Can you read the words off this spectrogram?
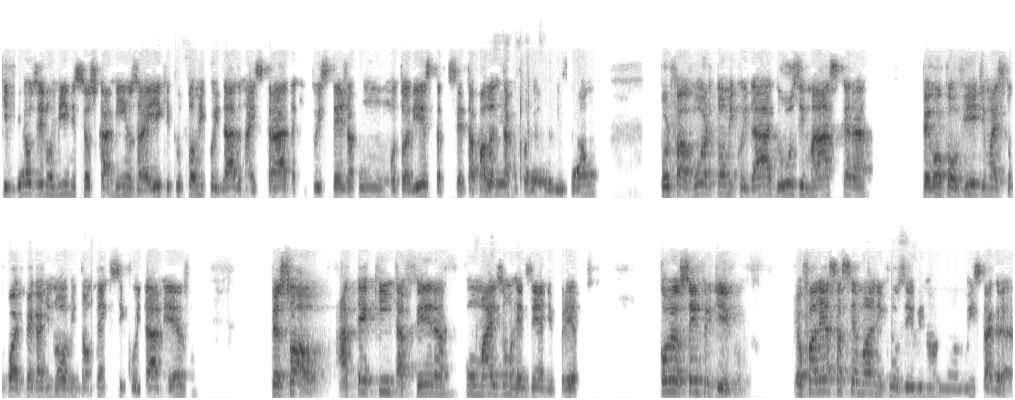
Que Deus ilumine seus caminhos aí, que tu tome cuidado na estrada, que tu esteja com um motorista, que você está falando que está com problema de visão. Por favor, tome cuidado, use máscara. Pegou Covid, mas tu pode pegar de novo, então tem que se cuidar mesmo. Pessoal, até quinta-feira com mais um Resenha de Preto. Como eu sempre digo, eu falei essa semana, inclusive, no, no, no Instagram.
